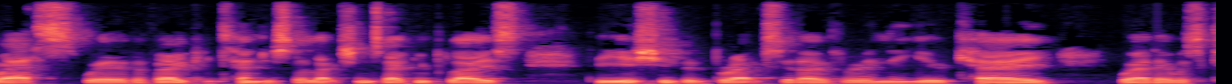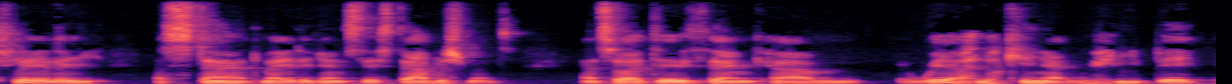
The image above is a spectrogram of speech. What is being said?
US with a very contentious election taking place, the issues with Brexit over in the UK, where there was clearly a stand made against the establishment. And so I do think um, we are looking at really big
